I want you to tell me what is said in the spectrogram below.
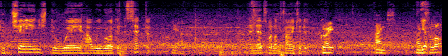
to change the way how we work in the sector. Yeah. And that's what I'm trying to do. Great. Thanks. Thanks Yep. a lot.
